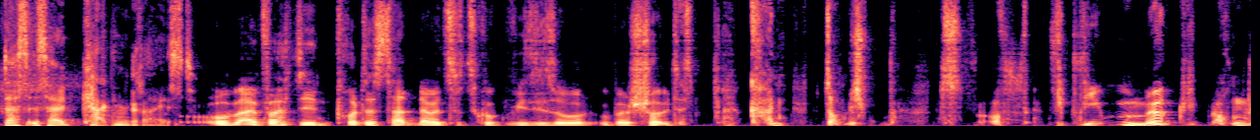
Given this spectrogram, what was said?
Das ist halt kackendreist. Um einfach den Protestanten damit zuzugucken, wie sie so über Schuld. Das kann doch nicht. Wie möglich machen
